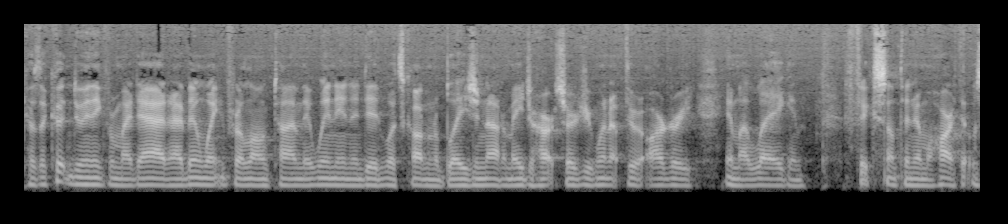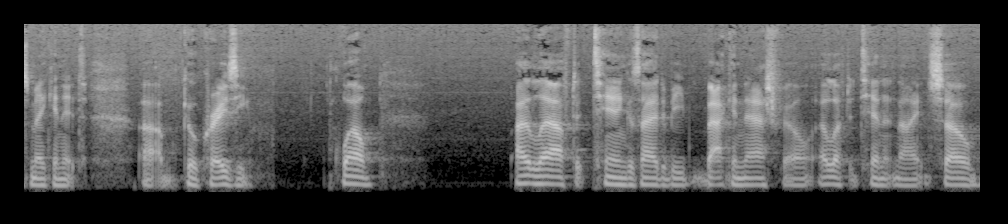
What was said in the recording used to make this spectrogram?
because I couldn't do anything for my dad, and I've been waiting for a long time. They went in and did what's called an ablation, not a major heart surgery. Went up through an artery in my leg and fixed something in my heart that was making it uh, go crazy. Well, I left at 10 because I had to be back in Nashville. I left at 10 at night. So,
